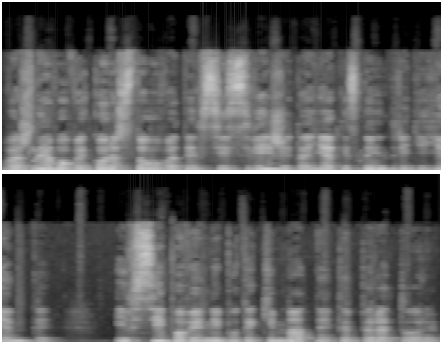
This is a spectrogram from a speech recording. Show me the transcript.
Важливо використовувати всі свіжі та якісні інгредієнти, і всі повинні бути кімнатної температури.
